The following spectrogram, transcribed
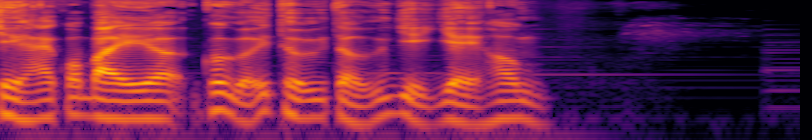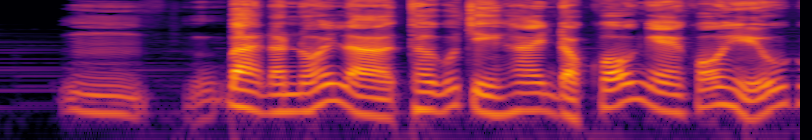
Chị hai của bay ờ, có gửi thư tử gì về không? Ừ, ba đã nói là thơ của chị hai đọc khó nghe khó hiểu,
